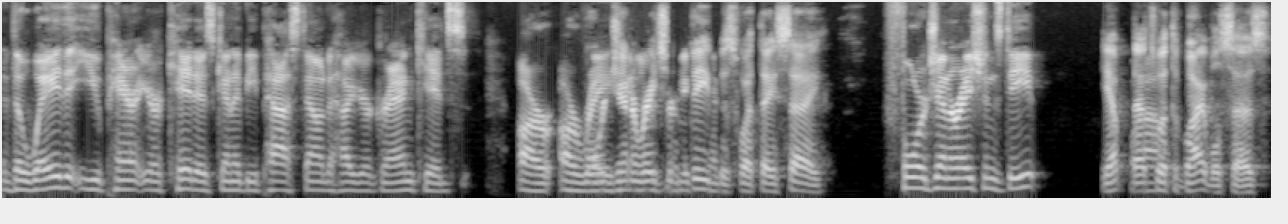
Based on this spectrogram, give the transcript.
the way that you parent your kid is going to be passed down to how your grandkids are are raised. Four generations deep is what they say. Four generations deep. Yep, that's wow. what the Bible says.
